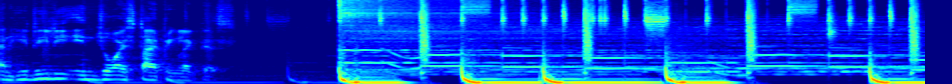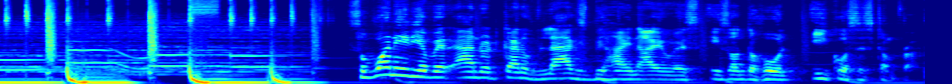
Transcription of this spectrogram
and he really enjoys typing like this. So one area where Android kind of lags behind iOS is on the whole ecosystem front.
